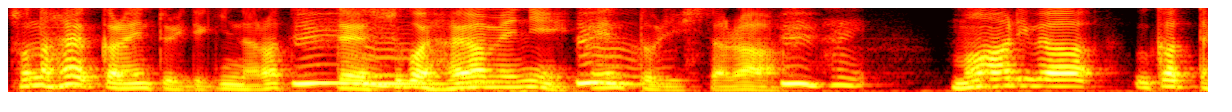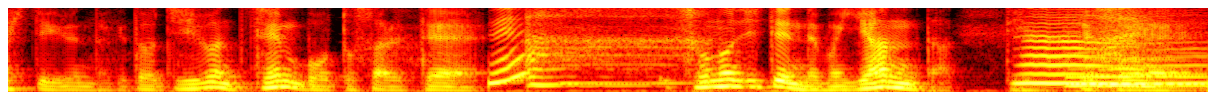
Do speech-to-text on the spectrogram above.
そんな早くからエントリーできんならっつって、うん。すごい早めにエントリーしたら。周りは受かった人いるんだけど自分は全部落とされてその時点でもう病んだって言っててうん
